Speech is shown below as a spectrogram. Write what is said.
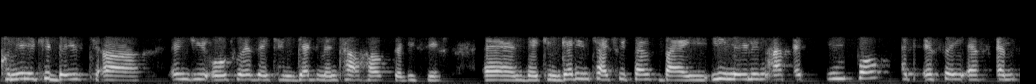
community-based uh, NGOs where they can get mental health services and they can get in touch with us by emailing us at info at safmh.org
